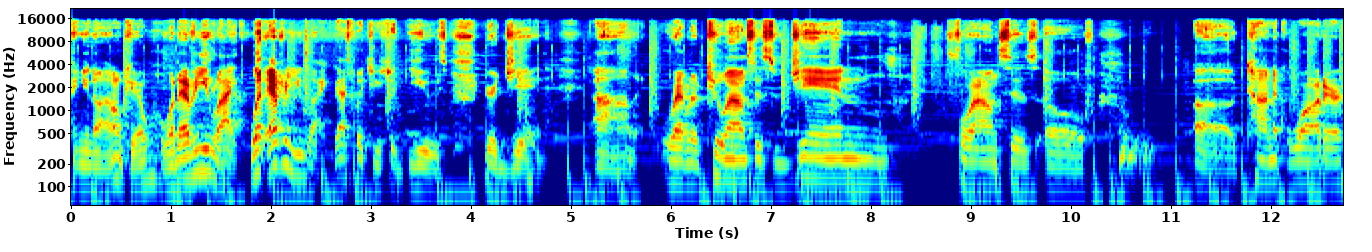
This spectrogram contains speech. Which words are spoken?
you know, I don't care, whatever you like, whatever you like, that's what you should use your gin. Um, regular two ounces of gin, four ounces of uh, tonic water.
